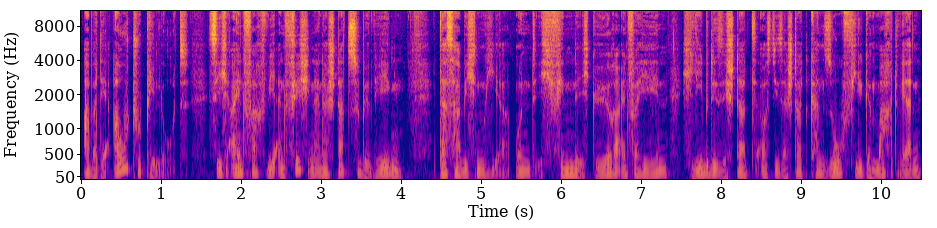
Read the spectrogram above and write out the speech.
aber der Autopilot, sich einfach wie ein Fisch in einer Stadt zu bewegen, das habe ich nur hier. Und ich finde, ich gehöre einfach hierhin. Ich liebe diese Stadt. Aus dieser Stadt kann so viel gemacht werden.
